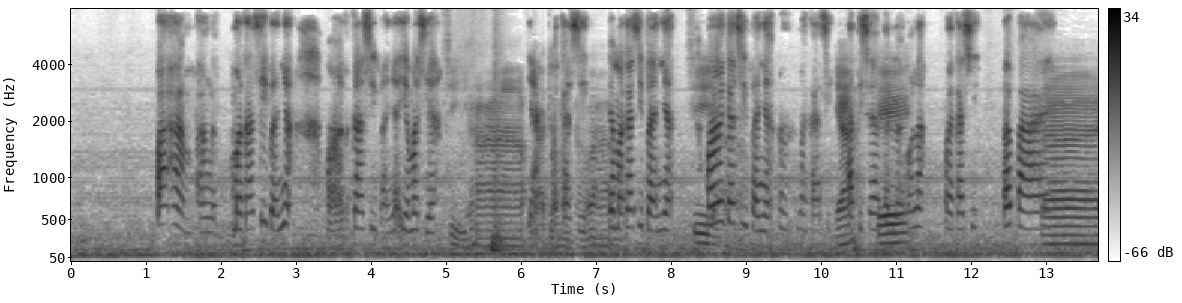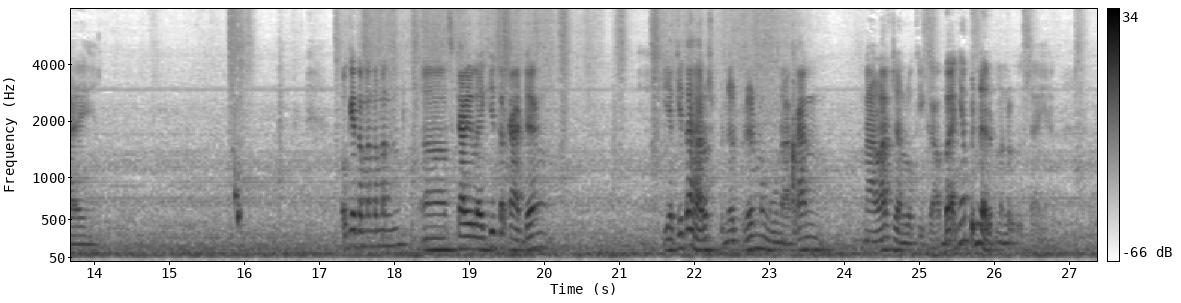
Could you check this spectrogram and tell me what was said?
Paham banget. Makasih banyak. Makasih banyak ya Mas ya. Siap. Ya, ada makasih. masalah. Ya makasih banyak. Siap. Makasih banyak. Eh, makasih. Ya, Hati saya. Olah. Makasih. Bye bye. Bye. Oke teman-teman, eh, sekali lagi terkadang ya kita harus benar-benar menggunakan nalar dan logika. Mbaknya benar menurut saya.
